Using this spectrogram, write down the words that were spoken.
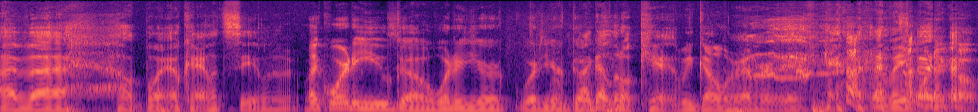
I've, uh, oh boy, okay, let's see. What do Like, where do you go? What are your what are your go? I got little kids. We go wherever. They, they want to go.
